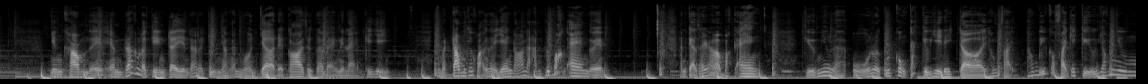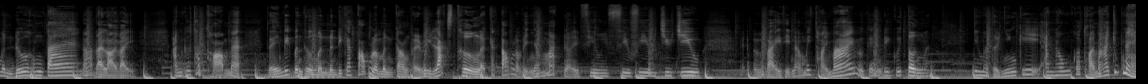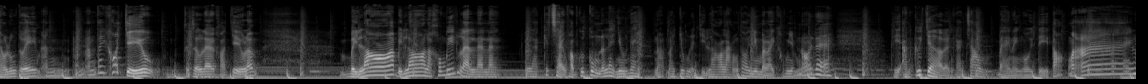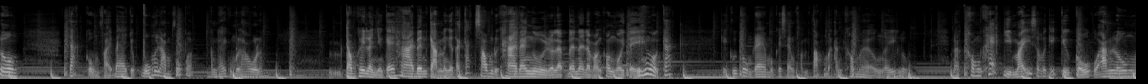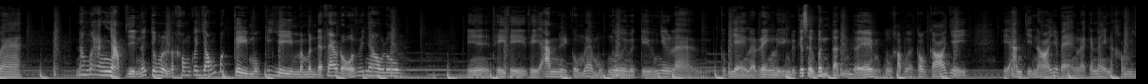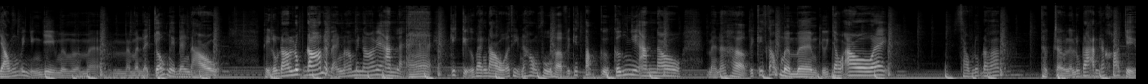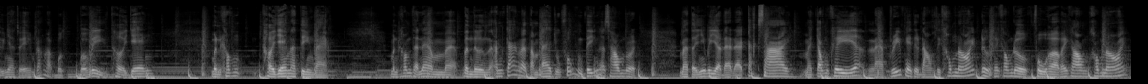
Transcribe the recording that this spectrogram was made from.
Nhưng không thì em rất là kiên trì, em rất là kiên nhẫn. Anh ngồi anh chờ để coi thử các bạn này làm cái gì nhưng mà trong cái khoảng thời gian đó là anh cứ bất an rồi em. Anh cảm thấy rất là bất an. Kiểu như là, ủa, rồi cuối cùng cắt kiểu gì đây? Trời, không phải, không biết có phải cái kiểu giống như mình đưa không ta? Đó, đại loại vậy. Anh cứ thấp thỏm mà. Tụi em biết bình thường mình mình đi cắt tóc là mình cần phải relax thường, là cắt tóc là phải nhắm mắt rồi feel feel feel chiêu chiêu. Vậy thì nó mới thoải mái và cái đi cuối tuần mà. Nhưng mà tự nhiên cái anh không có thoải mái chút nào luôn tụi em. Anh anh anh thấy khó chịu. Thực sự là khó chịu lắm bị lo bị lo là không biết là là là là cái sản phẩm cuối cùng nó là như nào. Nó, nói chung là chỉ lo lắng thôi nhưng mà lại không dám nói ra. Thì anh cứ chờ bạn khác xong, bạn này ngồi tỉ tót mãi luôn. Chắc cũng phải ba chục, bốn mươi lăm phút á, anh thấy cũng lâu lắm. Trong khi là những cái hai bên cạnh là người ta cắt xong được hai ba người rồi là bên này là vẫn còn ngồi tỉ ngồi cắt. Cái cuối cùng ra một cái sản phẩm tóc mà anh không hề ưng ý luôn. Nó không khác gì mấy so với cái kiểu cũ của anh luôn mà nó không có ăn nhập gì nói chung là nó không có giống bất kỳ một cái gì mà mình đã trao đổi với nhau luôn. Thì thì thì, thì anh thì cũng là một người mà kiểu như là cũng dạng là rèn luyện được cái sự bình tĩnh rồi em cũng không có câu có gì. Thì anh chỉ nói với bạn là cái này nó không giống với những gì mà mà mà, mà mình đã chốt ngay ban đầu. Thì lúc đó lúc đó là bạn nó mới nói với anh là à cái kiểu ban đầu thì nó không phù hợp với cái tóc kiểu cứng như anh đâu mà nó hợp với cái tóc mềm mềm kiểu châu âu đấy xong lúc đó thực sự là lúc đó anh rất khó chịu nha tụi em rất là bực. Bởi vì thời gian mình không thời gian là tiền bạc. Mình không thể nào mà bình thường anh cắt là tầm ba chục phút một tiếng là xong rồi. Mà tự nhiên bây giờ đã, đã cắt sai. Mà trong khi á, là brief ngay từ đầu thì không nói được hay không được phù hợp hay không không nói.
